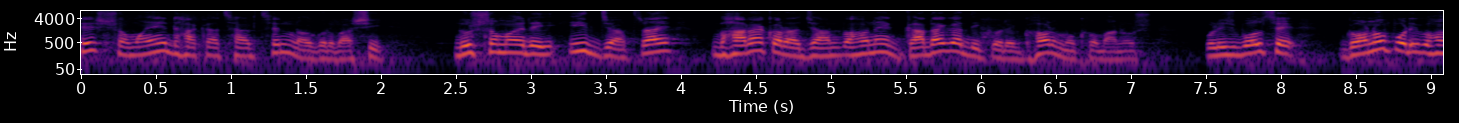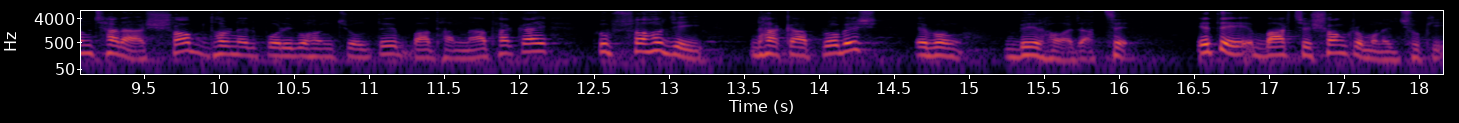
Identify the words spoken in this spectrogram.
শেষ সময়ে ঢাকা ছাড়ছেন নগরবাসী। দুঃসময়ের এই ঈদ যাত্রায় ভাড়া করা যানবাহনে গাদাগাদি করে ঘরমুখ মানুষ। পুলিশ বলছে, গণপরিবহন ছাড়া সব ধরনের পরিবহন চলতে বাধা না থাকায় খুব সহজেই ঢাকা প্রবেশ এবং বের হওয়া যাচ্ছে। এতে বাড়ছে সংক্রমণের ঝুঁকি।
